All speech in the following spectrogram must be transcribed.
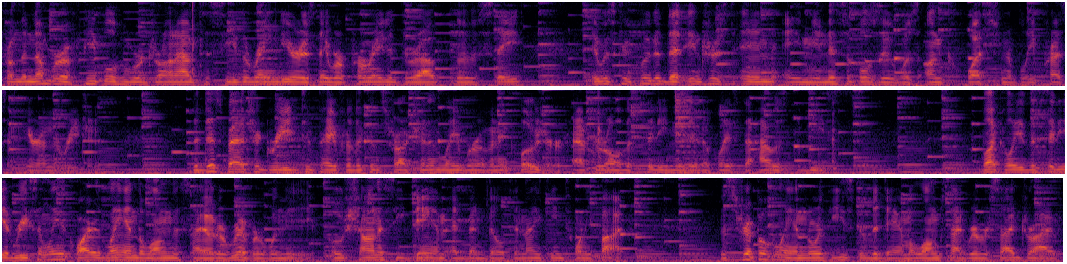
From the number of people who were drawn out to see the reindeer as they were paraded throughout the state, it was concluded that interest in a municipal zoo was unquestionably present here in the region. The dispatch agreed to pay for the construction and labor of an enclosure. After all, the city needed a place to house the beasts. Luckily, the city had recently acquired land along the Scioto River when the O'Shaughnessy Dam had been built in 1925. The strip of land northeast of the dam alongside Riverside Drive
